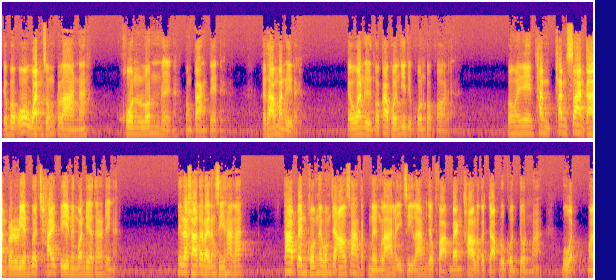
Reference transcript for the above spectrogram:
แกบอกโอ้วันสงกรานนะ คนล้นเลยนะต้องกลางเต็นท์แต่ถามวันอื่นอะแต่วันอื่นก็เก้าคนยี่สิบคนก็พอแหละเพราะไม่ได้ท่านท่านสร้างการประเรียนเพื่อใช้ปีหนึ่งวันเดียวเท่านั้นเองอะนี่ราคาเท่าไหร่ตั้งสี่ห้าล้าน ถ้าเป็นผมเนี่ยผมจะเอาสร้างสักหนึ่งล้านแล้วอีกสี่ล้านมันจะฝากแบงค์เข้าแล้วก็จับลูกคนจนมา บวชมา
